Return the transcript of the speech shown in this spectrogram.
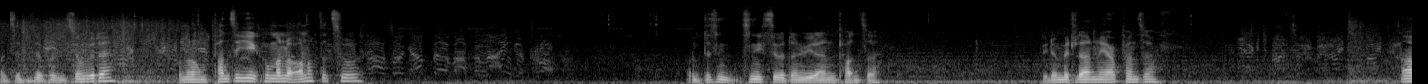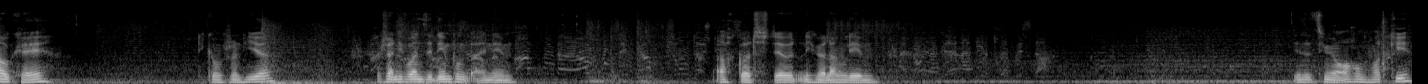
Und zu dieser Position bitte. Haben wir noch ein Panzerjägerkommando auch noch dazu? Und das, das nächste wird dann wieder ein Panzer. Wieder mittlerer Jagdpanzer. Ah, okay. Die kommen schon hier. Wahrscheinlich wollen sie den Punkt einnehmen. Ach Gott, der wird nicht mehr lang leben. Den setzen wir auch im Hotkey.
